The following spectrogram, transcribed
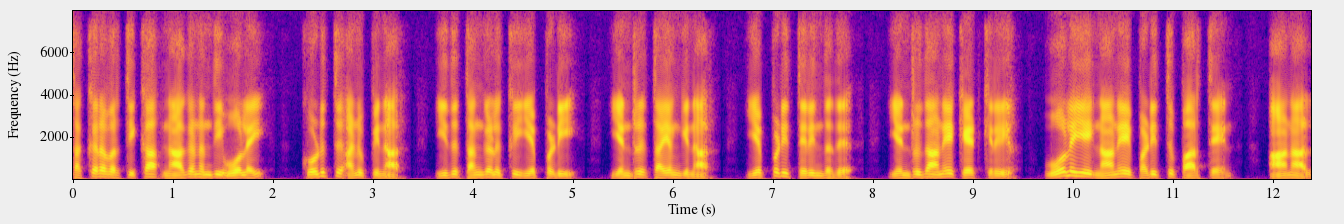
சக்கரவர்த்திக்கா நாகநந்தி ஓலை கொடுத்து அனுப்பினார். இது தங்களுக்கு எப்படி? என்று தயங்கினார். எப்படி தெரிந்தது? என்றுதானே கேட்கிறீர். ஓலையை நானே படித்து பார்த்தேன். ஆனால்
